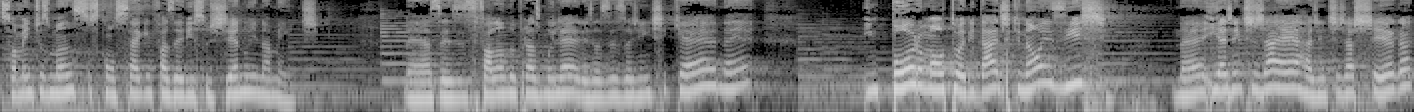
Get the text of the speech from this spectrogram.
Somente os mansos conseguem fazer isso genuinamente. Né? Às vezes, falando para as mulheres, às vezes a gente quer né, impor uma autoridade que não existe né? E a gente já erra, a gente já chega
